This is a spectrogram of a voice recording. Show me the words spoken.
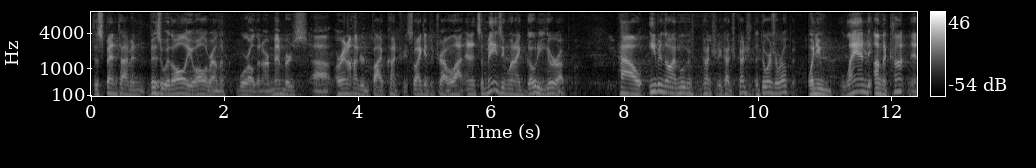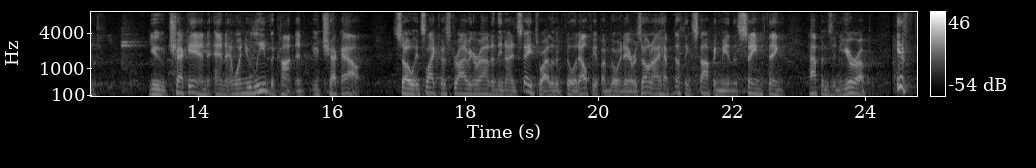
to spend time and visit with all of you all around the world, and our members uh, are in 105 countries, so I get to travel a lot. And it's amazing when I go to Europe how, even though I'm moving from country to country to country, the doors are open. When you land on the continent, you check in, and, and when you leave the continent, you check out. So it's like us driving around in the United States, where I live in Philadelphia. If I'm going to Arizona, I have nothing stopping me, and the same thing happens in Europe. If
